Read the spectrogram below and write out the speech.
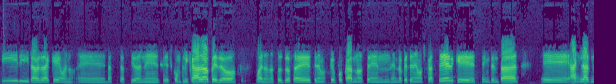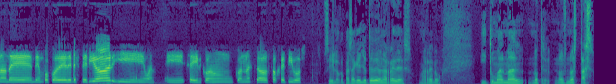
y la verdad que, bueno, eh, la situación es, es complicada, pero bueno, nosotros eh, tenemos que enfocarnos en, lo que tenemos que hacer, que es intentar eh, aislarnos de, un poco del exterior y bueno y seguir con, con nuestros objetivos. Sí, lo que pasa es que yo te veo en las redes, Marrero, y tú mal mal no te no, no estás,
